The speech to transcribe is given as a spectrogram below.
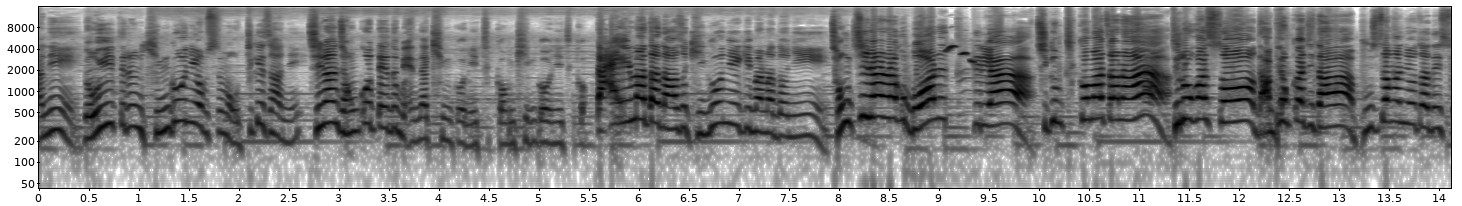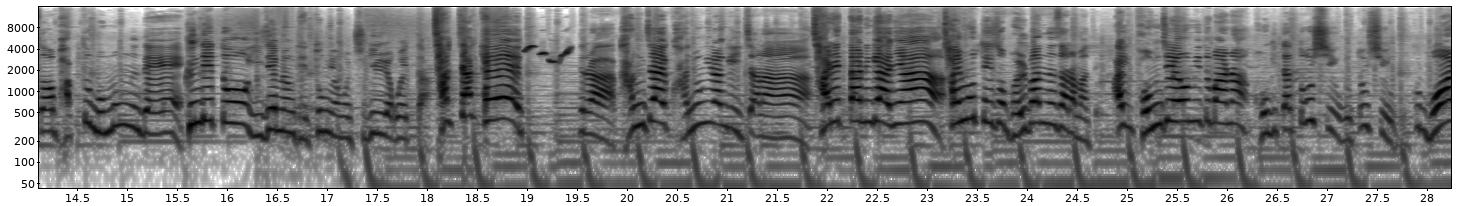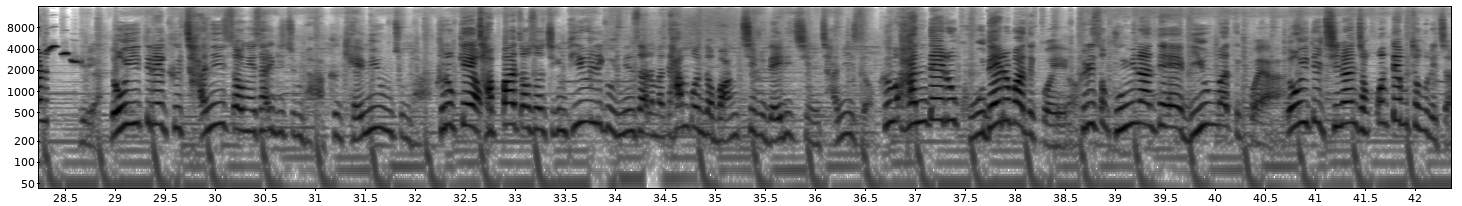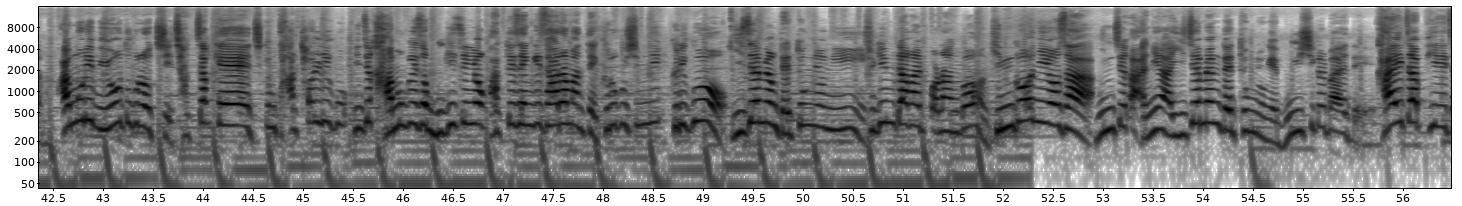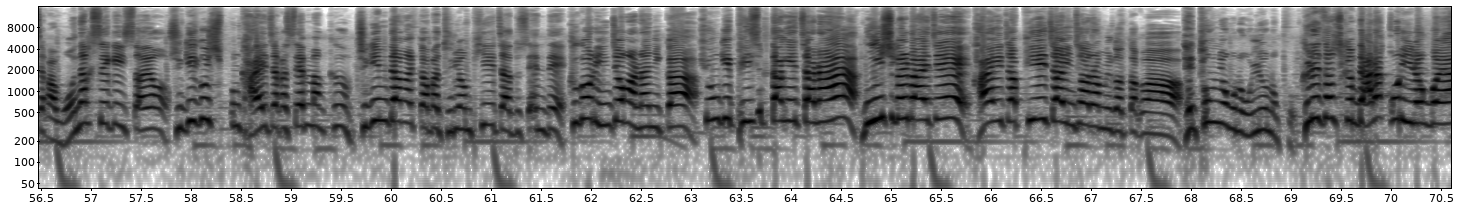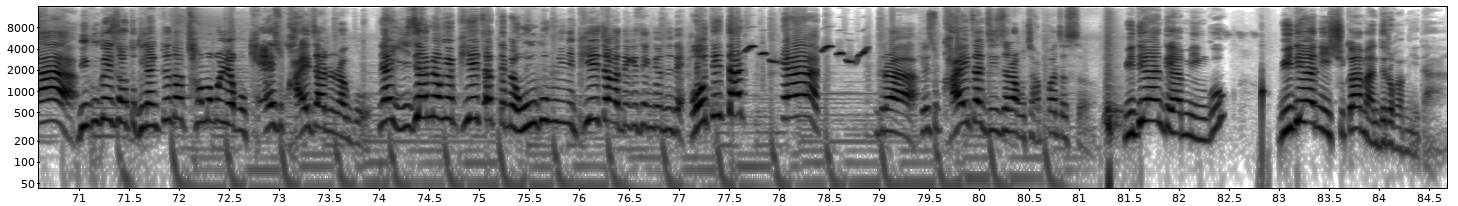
아니 너희들은 김건희 없으면 어떻게 사니? 지난 정권 때도 맨날 김건희 특검 김건희 특검. 날마다 나와서 김건희 얘기만 하더니 정치를 하라고 뭐하는 들이야? 지금 특검하잖아. 들어갔어. 남편까지 다 불쌍한 여자 됐어. 밥도 못 먹는데. 근데 또 이재명 대통령을 죽이려고 했다. 작작해 얘들아. 강자의 관용이란 게 있잖아. 잘했다는 게 아니야. 잘못해서 벌 받는 사람한테. 아니 범죄 혐의도 많아. 거기다 또 씌우고 또 씌우고. 그 뭐하는 들이야 너희들의 그 잔인성에 살기 좀 봐 그 개미움 좀 봐. 그렇게 자빠져서 지금 피 흘리고 있는 사람한테 한 번 더 망치로 내리치는 잔인성. 그 한 대로 고대로 받을 거예요. 그래서 국민한테 미움 받을 거야. 너희들 지난 정권 때부터 그랬잖아. 아무리 미워도 그렇지. 작작해. 지금 다 털리고 이제 감옥에서 무기징역 받게 생긴 사람한테 그러고 싶니? 그리고 이재명 대통령이 죽임당할 뻔한 건 김건희 여사 문제가 아니야. 이재명 대통령의 무의식을 봐야 돼. 가해자 피해자가 워낙 세게 있어요. 죽이고 싶은 가해자가 센 만큼 죽임당할까봐 두려운 피해자도 센데 그걸 인정 안 하니까 흉기 비습당했잖아. 무의식을 봐야지. 가해자 피해자인 사람을 갖다가 대통령으로 올려놓고. 그래서 지금 나라 꼴이 이런 거야. 미국에서도 그냥 뜯어 처먹으려고 계속 가해자를 하고. 그냥 이재명의 피해자 때문에 온 국민이 피해자가 되게 생겼는데 어디다 야 얘들아. 계속 가해자 짓을 하고 자빠졌어. 위대한 대한민국 위대한 이슈가 만들어갑니다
